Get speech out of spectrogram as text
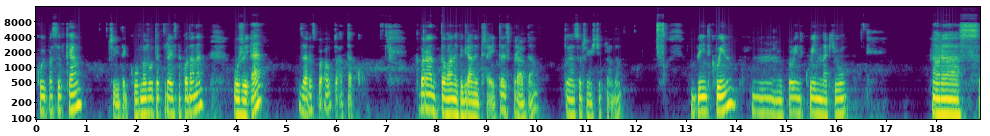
kuj pasywkę, czyli te główno żółte, które jest nakładane. Użyj E zaraz po autoataku. Gwarantowany wygrany trade, to jest prawda. To jest oczywiście prawda. Blind Queen, mm, Blind Queen na Q oraz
